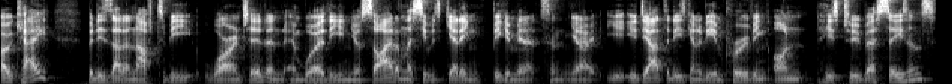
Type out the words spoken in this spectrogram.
okay but is that enough to be warranted and, and worthy in your side unless he was getting bigger minutes? And, you know, you, you doubt that he's going to be improving on his two best seasons.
